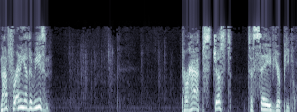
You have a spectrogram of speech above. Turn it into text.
not for any other reason. Perhaps just to save your people.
